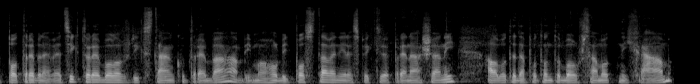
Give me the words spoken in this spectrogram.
potrebné veci, ktoré bolo vždy k stánku treba, aby mohol byť postavený, respektíve prenášaný, alebo teda potom to bol už samotný chrám. E,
